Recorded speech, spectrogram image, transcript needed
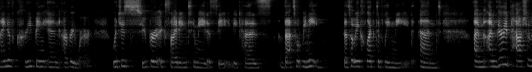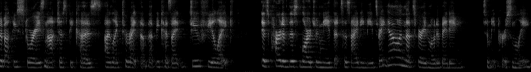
kind of creeping in everywhere, which is super exciting to me to see because that's what we need. That's what we collectively need. And I'm I'm very passionate about these stories, not just because I like to write them, but because I do feel like it's part of this larger need that society needs right now, and that's very motivating to me personally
